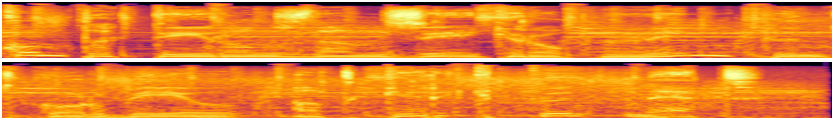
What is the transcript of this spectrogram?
Contacteer ons dan zeker op wim.corbeel.kerk.net.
